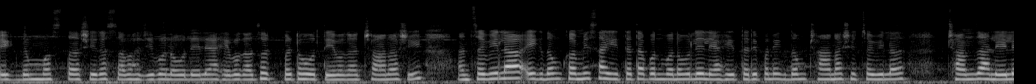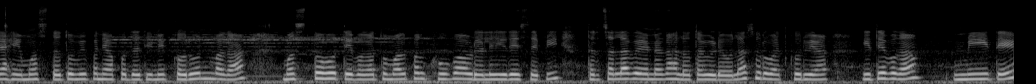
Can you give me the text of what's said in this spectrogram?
एकदम मस्त अशी रस्सा भाजी बनवलेली आहे. बघा झटपट होते. बघा छान अशी. आणि चवीला एकदम कमी साहित्यात आपण बनवलेली आहे तरी पण एकदम छान अशी चवीला छान झालेली आहे. मस्त तुम्ही पण या पद्धतीने करून बघा. मस्त होते. बघा तुम्हाला पण खूप आवडेल ही रेसिपी तर चला वेळ न घालवता व्हिडिओला सुरुवात करूया. इथे बघा मी इथे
